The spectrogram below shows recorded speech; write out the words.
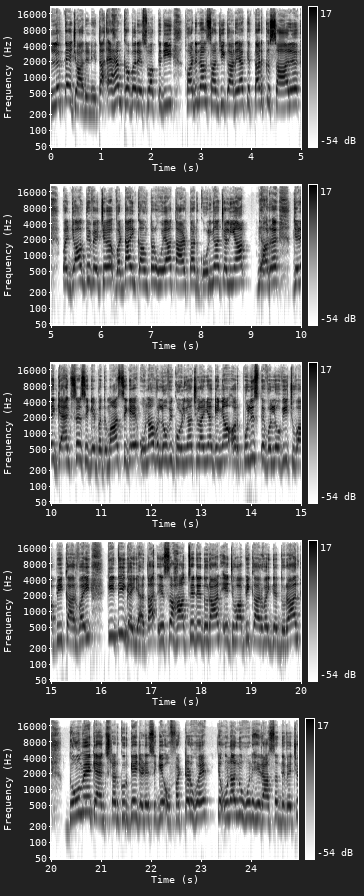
ਲਿੱਤੇ ਜਾ ਰਹੇ ਨੇ। ਤਾਂ ਅਹਿਮ ਖਬਰ ਇਸ ਵਕਤ ਦੀ ਤੁਹਾਡੇ ਨਾਲ ਸਾਂਝੀ ਕਰ ਰਿਹਾ ਕਿ ਤੜਕਸਾਰ ਪੰਜਾਬ ਦੇ ਵਿੱਚ ਵੱਡਾ ਇਨਕਾਊਂਟਰ ਹੋਇਆ, ਤਾੜ-ਤਾੜ ਗੋਲੀਆਂ ਚਲੀਆਂ। ਔਰ ਜਿਹੜੇ ਗੈਂਗਸਟਰ ਸੀਗੇ, ਬਦਮਾਸ਼ ਸੀਗੇ, ਉਹਨਾਂ ਵੱਲੋਂ ਵੀ ਗੋਲੀਆਂ ਚਲਾਈਆਂ ਗਈਆਂ ਔਰ ਪੁਲਿਸ ਦੇ ਵੱਲੋਂ ਵੀ ਜਵਾਬੀ ਕਾਰਵਾਈ ਕੀਤੀ ਗਈ ਹੈ। ਤਾਂ ਇਸ ਹਾਦਸੇ ਦੇ ਦੌਰਾਨ, ਇਹ ਜਵਾਬੀ ਕਾਰਵਾਈ ਦੇ ਦੌਰਾਨ ਦੋਵੇਂ ਗੈਂਗਸਟਰ ਗੁਰਗੇ ਜਿਹੜੇ ਸੀਗੇ, ਉਹ ਫੱਟੜ ਹੋਏ ਤੇ ਉਹਨਾਂ ਨੂੰ ਹੁਣ ਹਿਰਾਸਤ ਦੇ ਵਿੱਚ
